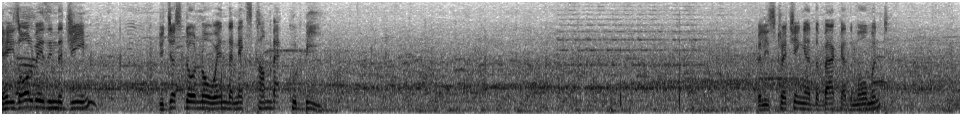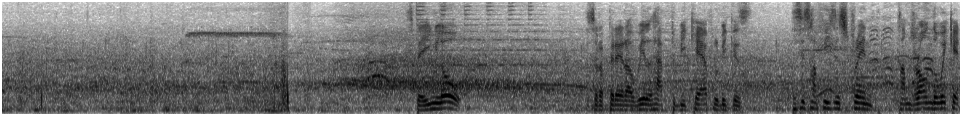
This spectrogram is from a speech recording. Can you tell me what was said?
Yeah, he's always in the gym. You just don't know when the next comeback could be. He's stretching at the back at the moment. Staying low. Thisara Perera will have to be careful because this is Hafiz's strength. Comes round the wicket.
